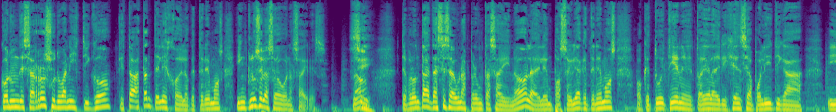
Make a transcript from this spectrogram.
con un desarrollo urbanístico que está bastante lejos de lo que tenemos, incluso en la ciudad de Buenos Aires. ¿no? Sí. Te preguntaba, te haces algunas preguntas ahí, ¿no? La de la imposibilidad que tenemos o que tú tiene todavía la dirigencia política y,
